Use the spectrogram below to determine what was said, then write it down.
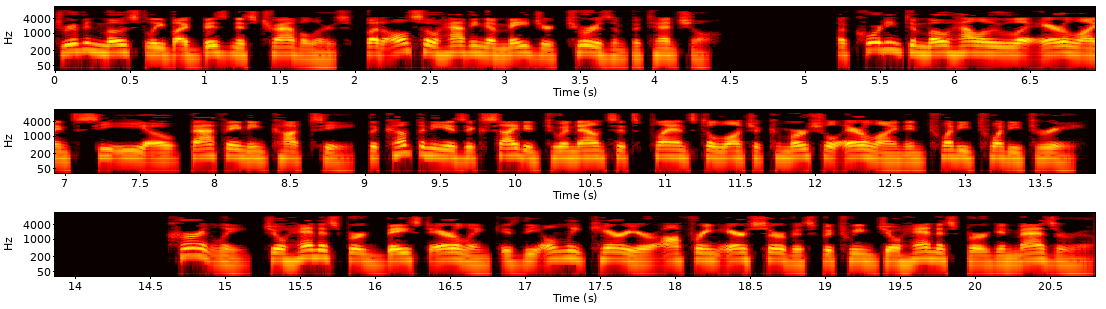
driven mostly by business travelers, but also having a major tourism potential. According to Mohalula Airlines CEO, Bafana Kgatsi, the company is excited to announce its plans to launch a commercial airline in 2023. Currently, Johannesburg-based Airlink is the only carrier offering air service between Johannesburg and Maseru.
